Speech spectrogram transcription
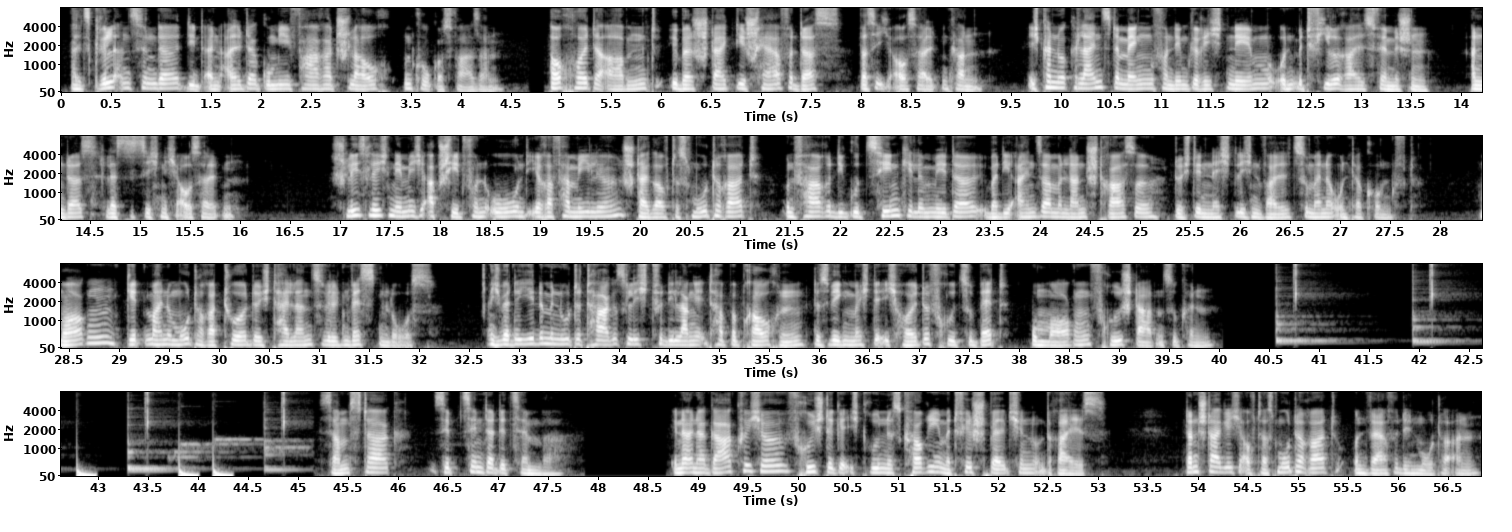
Als Grillanzünder dient ein alter Gummifahrradschlauch und Kokosfasern. Auch heute Abend übersteigt die Schärfe das, was ich aushalten kann. Ich kann nur kleinste Mengen von dem Gericht nehmen und mit viel Reis vermischen. Anders lässt es sich nicht aushalten. Schließlich nehme ich Abschied von O und ihrer Familie, steige auf das Motorrad und fahre die gut zehn Kilometer über die einsame Landstraße durch den nächtlichen Wald zu meiner Unterkunft. Morgen geht meine Motorradtour durch Thailands wilden Westen los. Ich werde jede Minute Tageslicht für die lange Etappe brauchen, deswegen möchte ich heute früh zu Bett, um morgen früh starten zu können. Samstag, 17. Dezember. In einer Garküche frühstücke ich grünes Curry mit Fischbällchen und Reis. Dann steige ich auf das Motorrad und werfe den Motor an.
